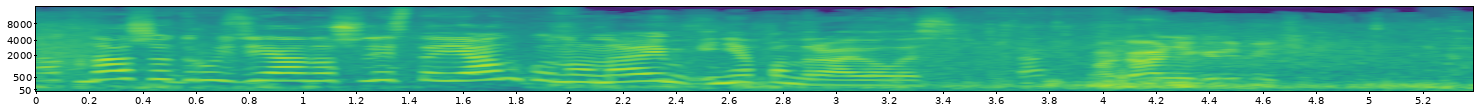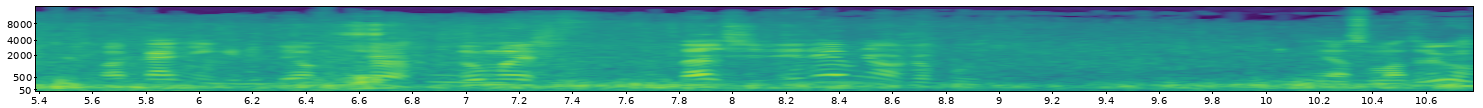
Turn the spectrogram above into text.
Так, наши друзья нашли стоянку, но она им и не понравилась. Пока не гребите. Пока не гребем. Что, думаешь, дальше деревня уже будет? Я смотрю.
